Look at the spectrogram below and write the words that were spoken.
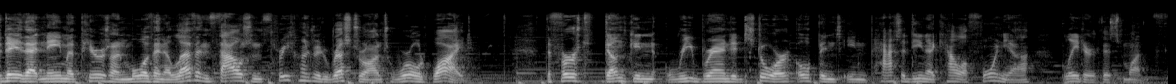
Today, that name appears on more than 11,300 restaurants worldwide. The first Dunkin' rebranded store opens in Pasadena, California later this month.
